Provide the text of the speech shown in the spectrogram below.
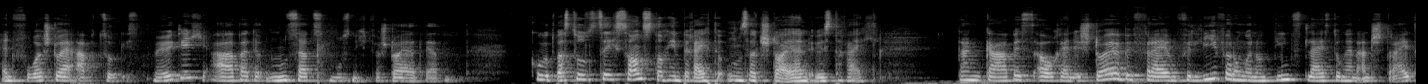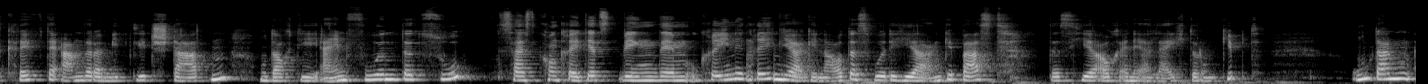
ein Vorsteuerabzug ist möglich, aber der Umsatz muss nicht versteuert werden. Gut, was tut sich sonst noch im Bereich der Umsatzsteuer in Österreich? Dann gab es auch eine Steuerbefreiung für Lieferungen und Dienstleistungen an Streitkräfte anderer Mitgliedstaaten und auch die Einfuhren dazu. Das heißt konkret jetzt wegen dem Ukraine-Krieg? Ja, genau, das wurde hier angepasst, dass hier auch eine Erleichterung gibt. Und dann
